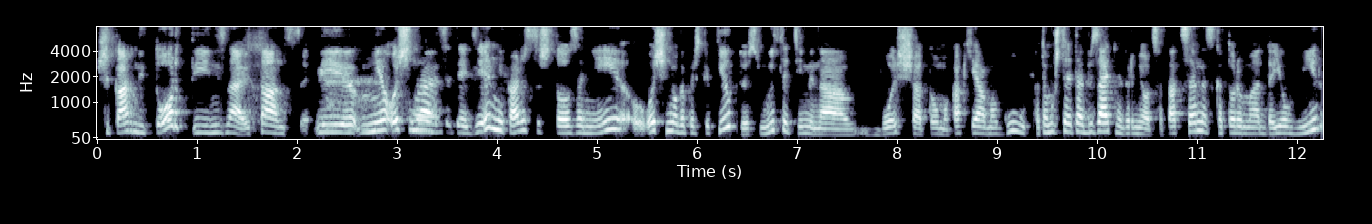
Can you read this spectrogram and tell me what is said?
шикарный торт и, не знаю, танцы. И мне очень нравится эта идея, мне кажется, что за ней очень много перспектив, то есть мыслить именно больше о том, а как я могу, потому что это обязательно вернется. Та ценность, которую мы отдаем в мир,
